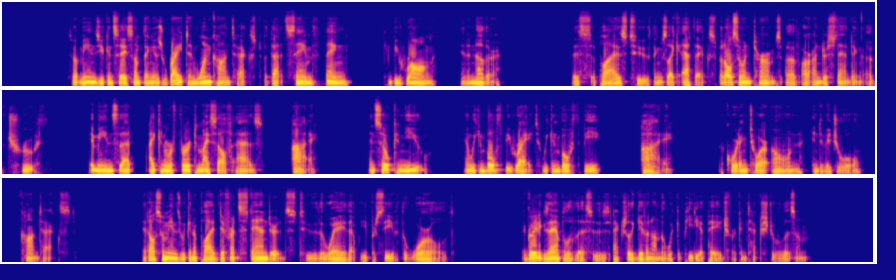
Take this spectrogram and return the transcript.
So it means you can say something is right in one context, but that same thing can be wrong in another. This applies to things like ethics, but also in terms of our understanding of truth. It means that I can refer to myself as I, and so can you and we can both be right. We can both be I, according to our own individual context. It also means we can apply different standards to the way that we perceive the world. A great example of this is actually given on the Wikipedia page for contextualism.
